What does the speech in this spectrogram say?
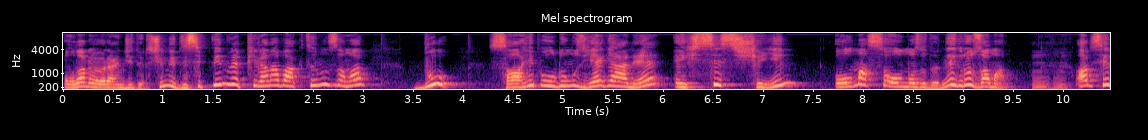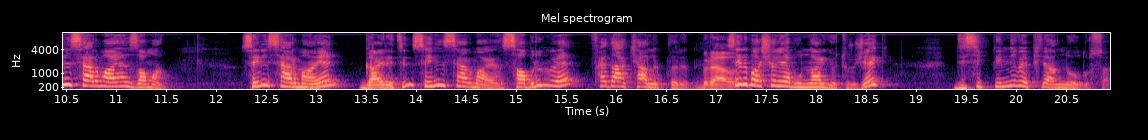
olan öğrencidir. Şimdi disiplin ve plana baktığımız zaman bu sahip olduğumuz yegane eşsiz şeyin olmazsa olmazıdır. Nedir o zaman? Abi senin sermayen zaman. Senin sermayen gayretin, senin sermayen sabrın ve fedakarlıkların. Bravo. Seni başarıya bunlar götürecek. Disiplinli ve planlı olursan.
